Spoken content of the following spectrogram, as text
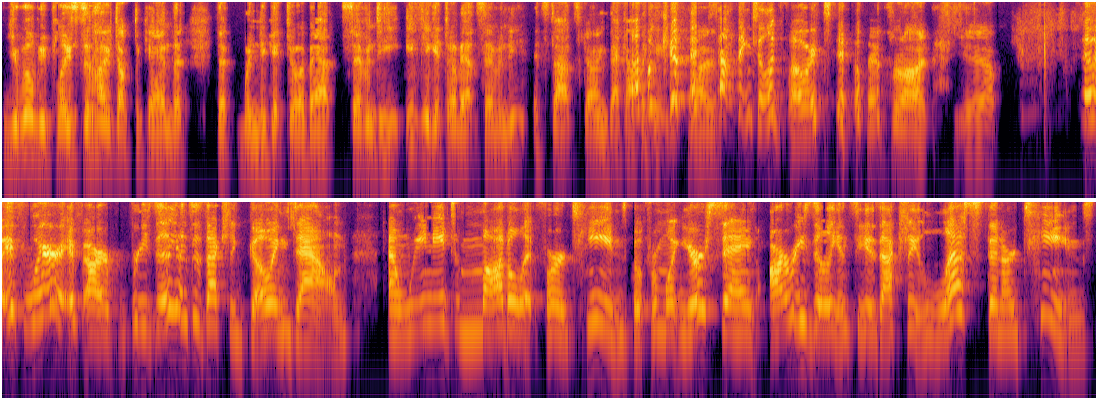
you will be pleased to know, Dr. Cam, that that when you get to about 70, if you get to about 70, it starts going back up oh, again. So, something to look forward to. That's right. Yeah. So if we're if our resilience is actually going down and we need to model it for our teens, but from what you're saying, our resiliency is actually less than our teens.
